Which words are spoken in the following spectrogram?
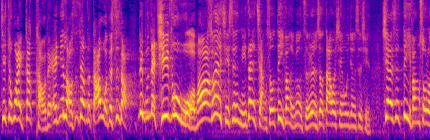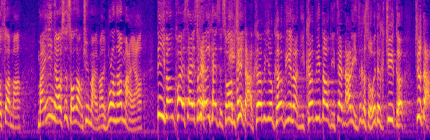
这些外刚讨的，哎，你老是这样子打我的市长，那不是在欺负我吗？所以其实你在讲说地方有没有责任的时候，大家会先问一件事情：现在是地方说了算吗？买疫苗是首长去买吗？你不让他买啊？地方快筛，所以一开始说你去打科比就科比了，你科比到底在哪里？这个所谓的区隔就打。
